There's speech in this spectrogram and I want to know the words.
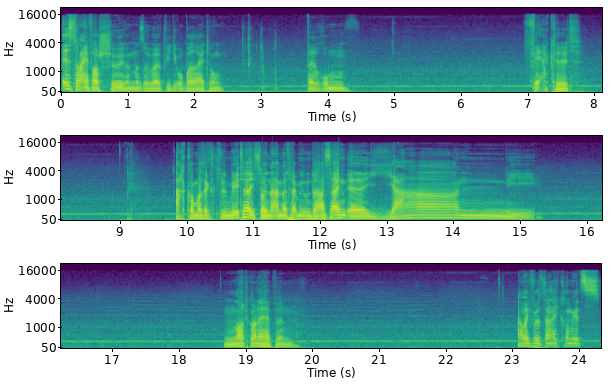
ist doch einfach schön, wenn man so hört, wie die Oberleitung darum werkelt. 8,6 Kilometer, ich soll in anderthalb Minuten da sein. Äh, ja, nee. Not gonna happen. Aber ich würde sagen, ich komme jetzt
